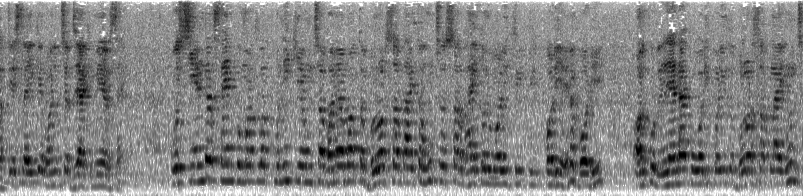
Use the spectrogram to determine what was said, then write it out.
त्यसलाई के भनिन्छ ज्याकमेयर साइन ओसिएन्डर साइनको मतलब पनि के हुन्छ भने अब त ब्लड सप्लाई त हुन्छ सर्भाइकल वरिपरि होइन बडी अर्को भेजाइनाको वरिपरि त ब्लड सप्लाई हुन्छ।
